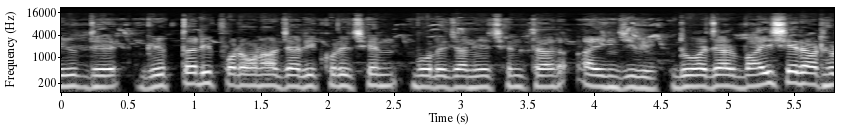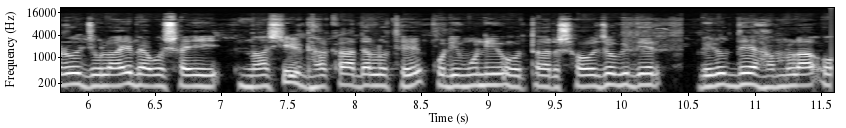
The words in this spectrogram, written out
বিরুদ্ধে গ্রেপ্তারি পরোয়ানা জারি করেছেন বলে জানিয়েছেন তার আইনজীবী। দু হাজার বাইশের আঠেরো জুলাই ব্যবসায়ী নাসির ঢাকা আদালতে পরিমণি ও তার সহযোগীদের বিরুদ্ধে হামলা ও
